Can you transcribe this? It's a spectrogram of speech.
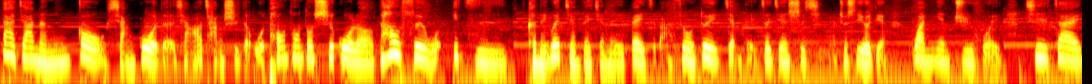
大家能够想过的、想要尝试的，我通通都试过了。然后，所以我一直可能因为减肥减了一辈子吧，所以我对减肥这件事情呢，就是有点万念俱灰。其实，在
